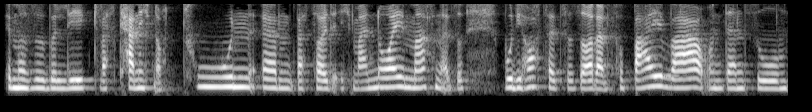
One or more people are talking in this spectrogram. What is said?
immer so überlegt, was kann ich noch tun, ähm, was sollte ich mal neu machen. Also wo die Hochzeitssaison dann vorbei war und dann so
